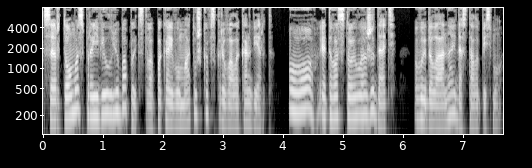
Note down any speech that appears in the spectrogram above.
Сэр Томас проявил любопытство, пока его матушка вскрывала конверт. «О, этого стоило ожидать», — выдала она и достала письмо.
